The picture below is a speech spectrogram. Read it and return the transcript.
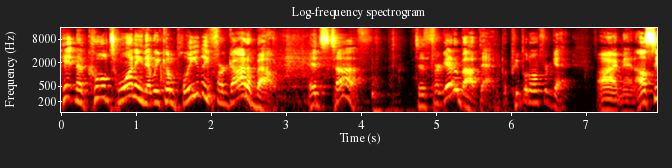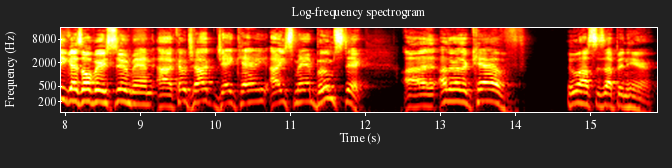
hitting a cool 20 that we completely forgot about. It's tough to forget about that, but people don't forget. All right, man. I'll see you guys all very soon, man. Uh, Coach Huck, JK, Iceman, Boomstick, uh, other other Kev. Who else is up in here?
